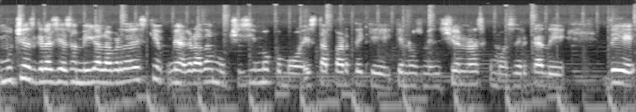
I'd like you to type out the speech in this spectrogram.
Muchas gracias, amiga. La verdad es que me agrada muchísimo como esta parte que, nos mencionas, como acerca de, de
